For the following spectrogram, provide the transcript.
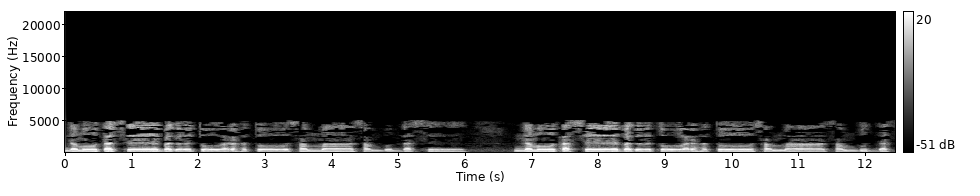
නමෝ තස්ස භගවතෝ අරහතෝ සම්මා සම්බුද්දස්ස. නමෝ තස්ස භගවතෝ අරහතෝ සම්මා සම්බුද්දස්ස.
